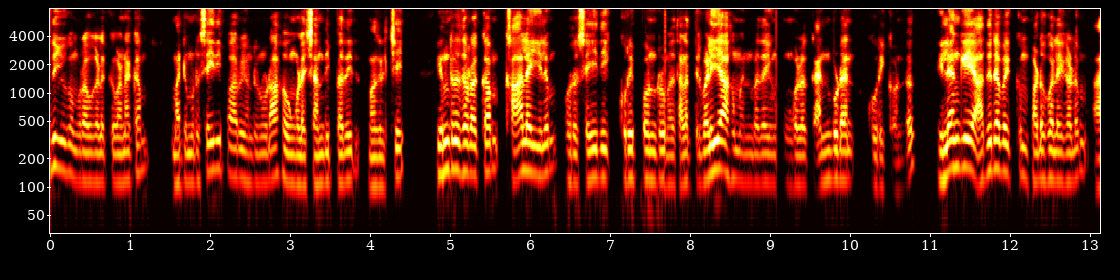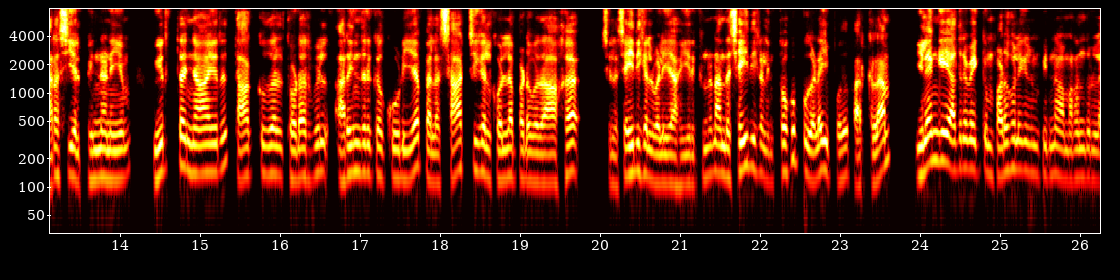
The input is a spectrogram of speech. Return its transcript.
புதுயுகம் உறவுகளுக்கு வணக்கம். மற்றும் ஒரு செய்தி பார்வை ஒன்றினூடாக உங்களை சந்திப்பதில் மகிழ்ச்சி. இன்று தொடக்கம் காலையிலும் ஒரு செய்தி குறிப்பொன்று தளத்தில் வெளியாகும் என்பதை உங்களுக்கு அன்புடன் கூறிக்கொண்டு இலங்கையை அதிர வைக்கும் படுகொலைகளும் அரசியல் பின்னணியும் உயிர்த்த ஞாயிறு தாக்குதல் தொடர்பில் அறிந்திருக்கக்கூடிய பல சாட்சிகள் கொல்லப்படுவதாக சில செய்திகள் வெளியாகி இருக்கின்றன. அந்த செய்திகளின் தொகுப்புகளை இப்போது பார்க்கலாம். இலங்கை அதிர வைக்கும் படுகொலைகளின் பின்னால் மறந்துள்ள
